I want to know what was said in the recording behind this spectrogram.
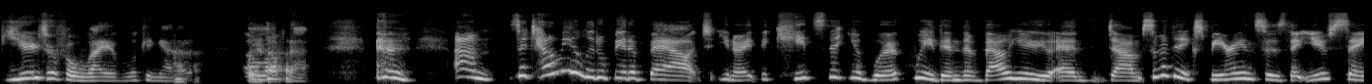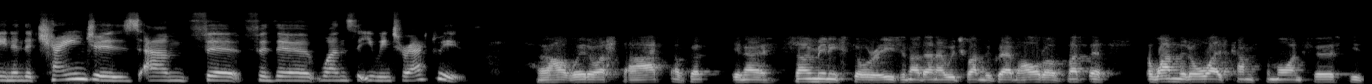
beautiful way of looking at it. I love that. um, so tell me a little bit about, you know, the kids that you work with and the value and um, some of the experiences that you've seen and the changes um, for for the ones that you interact with. Oh, where do I start? I've got you know so many stories, and I don't know which one to grab hold of. But the the one that always comes to mind first is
